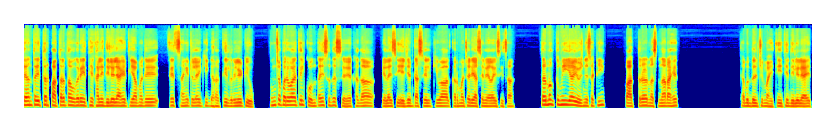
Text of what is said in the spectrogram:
त्यानंतर इतर पात्रता वगैरे इथे खाली दिलेल्या आहेत. यामध्ये तेच सांगितलेलं आहे की घरातील रिलेटिव्ह तुमच्या परिवारातील कोणताही सदस्य एखादा एल आय सी एजंट असेल किंवा कर्मचारी असेल एल आय सीचा तर मग तुम्ही या योजनेसाठी पात्र नसणार आहेत. त्याबद्दलची माहिती इथे दिलेली आहेत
